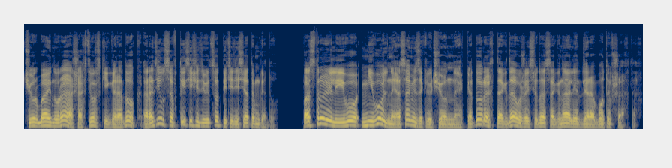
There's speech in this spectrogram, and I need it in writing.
Чурбай-Нура, шахтерский городок, родился в 1950 году. Построили его невольные, а сами заключенные, которых тогда уже сюда согнали для работы в шахтах.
